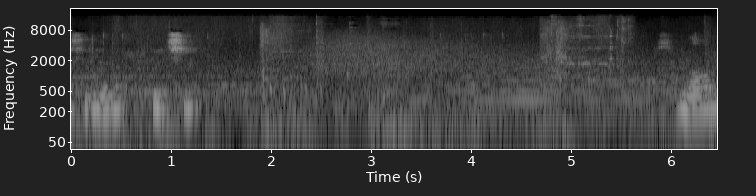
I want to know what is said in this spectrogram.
c'est vraiment petit. C'est l'arme.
